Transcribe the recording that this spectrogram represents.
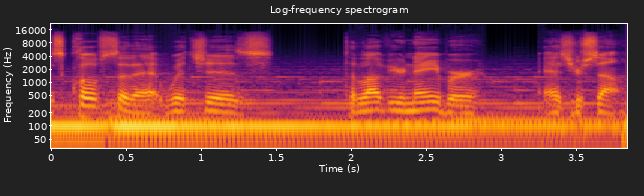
is close to that, which is to love your neighbor as yourself.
